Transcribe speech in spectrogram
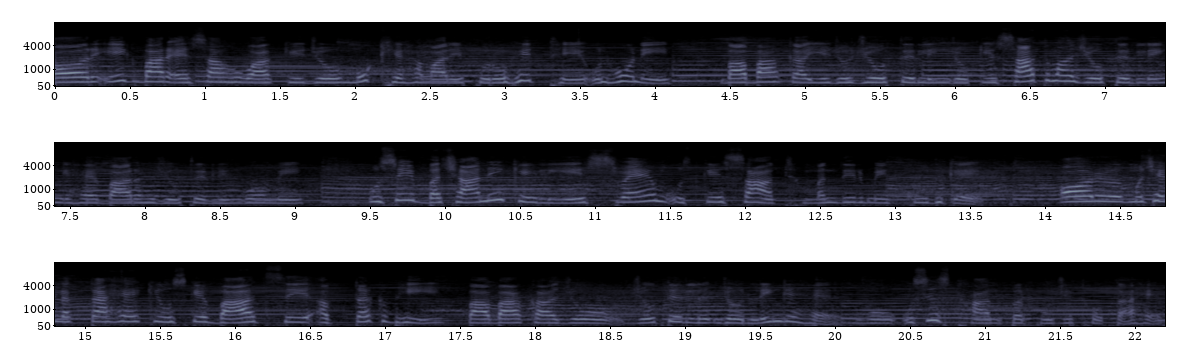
और एक बार ऐसा हुआ कि जो मुख्य हमारे पुरोहित थे, उन्होंने बाबा का ये जो ज्योतिर्लिंग, जो कि सातवां ज्योतिर्लिंग है, बारह ज्योतिर्लिंगों में, उसे बचाने के लिए स्वयं उसके साथ मंदिर में कूद गए। और मुझे लगता है कि उसके बाद से अब तक भी बाबा का जो ज्योतिर्लिंग जो लिंग है, वो उसी स्थान पर पूजित होता है।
